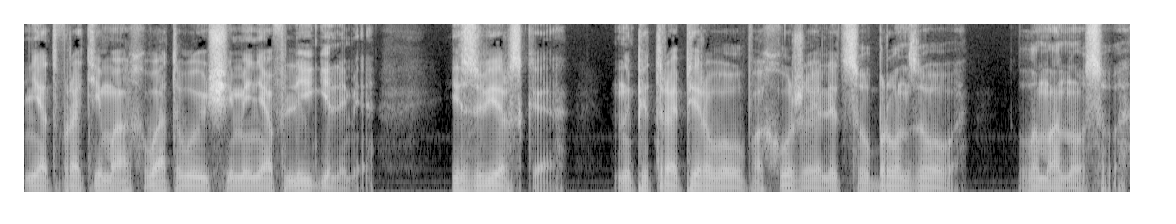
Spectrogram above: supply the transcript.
неотвратимо охватывающий меня флигелями, и зверское, на Петра Первого похожее лицо бронзового Ломоносова.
